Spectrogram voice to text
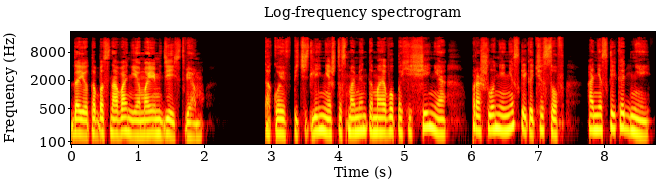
дает обоснование моим действиям. Такое впечатление, что с момента моего похищения прошло не несколько часов, а несколько дней.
